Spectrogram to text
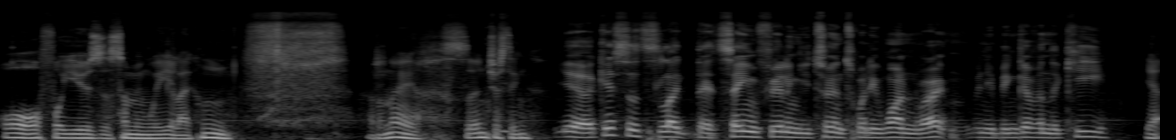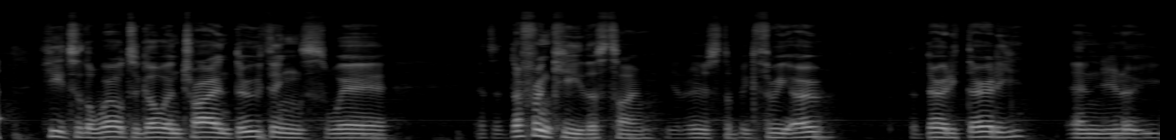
or for you is it something where you're like, hmm, I don't know, it's interesting. Yeah, I guess it's like that same feeling you turn 21, right? When you've been given the key. Yeah. Key to the world to go and try and do things where it's a different key this time. You know, it's the big 3-0, the dirty 30, and you know, you,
